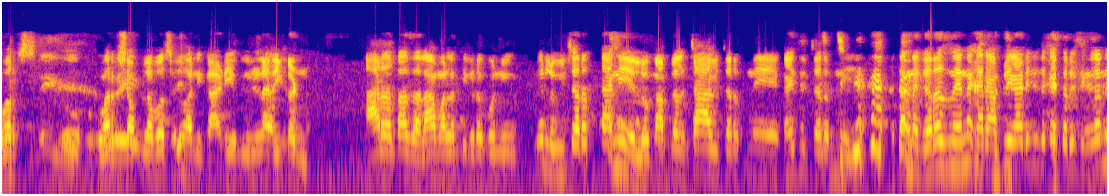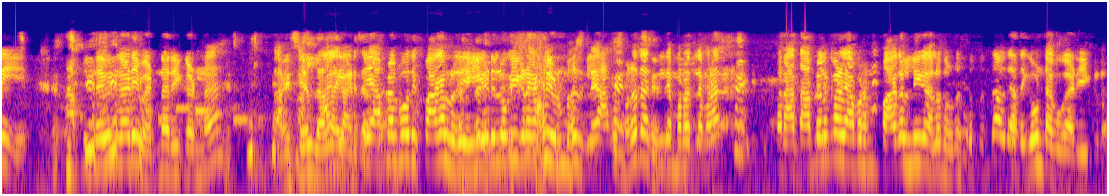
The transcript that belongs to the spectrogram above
वर्क वर्कशॉपला बसलो आणि गाडी मिळणार इकडनं. अर्धा तास झाला आम्हाला तिकडं कोणी म्हणलं विचारत का नाही लोक? आपल्याला चहा विचारत नाही काहीच विचारत नाही. त्यांना गरज नाही ना कारण आपली गाडी तिथे काही सर्व्हिसिंगला नाही. आपली नवीन गाडी भेटणार इकडनं. आणि सेल झाला आणि गाडीचा. ते आपल्याला बहुतेक पागल होते येडे लोक इकडे गाडी येऊन बसले. असं म्हणत असतील त्या मनातल्या मनात. पण आता आपल्याला कळले आपण पागल निघालो थोडस पण जाऊ दे आता घेऊन टाकू गाडी इकडं.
